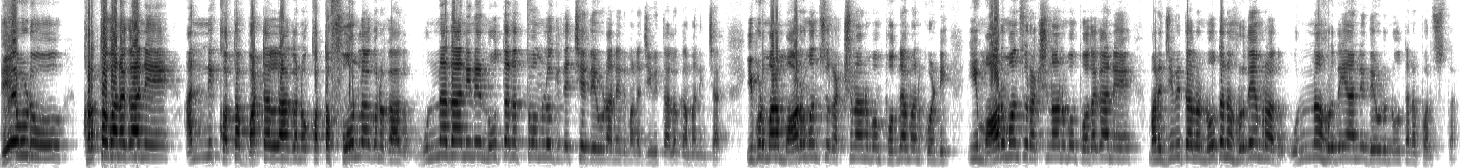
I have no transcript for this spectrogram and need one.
దేవుడు క్రొత్తవనగానే అన్ని కొత్త బట్టల్లాగానో కొత్త ఫోన్ లాగానో కాదు. ఉన్నదానినే నూతనత్వంలోకి తెచ్చే దేవుడు అనేది మన జీవితాల్లో గమనించాలి. ఇప్పుడు మనం మారు మనసు రక్షణ అనుభవం పొందామనుకోండి ఈ మారు మనసు రక్షణ అనుభవం పొందగానే మన జీవితాల్లో నూతన హృదయం రాదు. ఉన్న హృదయాన్ని దేవుడు నూతన పరుస్తారు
